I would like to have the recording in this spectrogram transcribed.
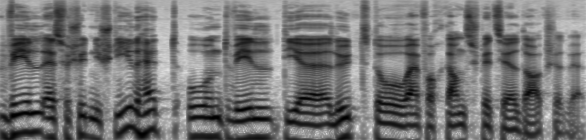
weil es verschiedene Stile hat und weil die Leute hier einfach ganz speziell dargestellt werden.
